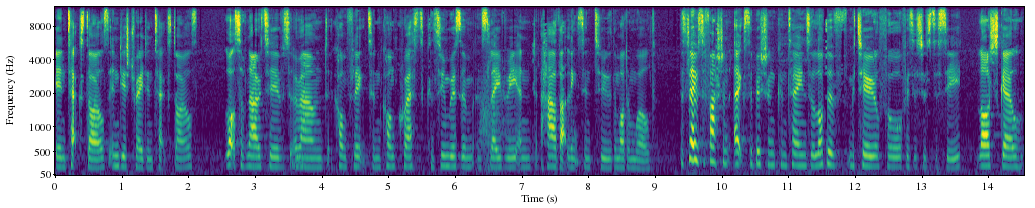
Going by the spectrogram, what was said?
in textiles, India's trade in textiles. Lots of narratives around conflict and conquest, consumerism and slavery and how that links into the modern world. The Slaves of Fashion exhibition contains a lot of material for visitors to see. Large-scale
